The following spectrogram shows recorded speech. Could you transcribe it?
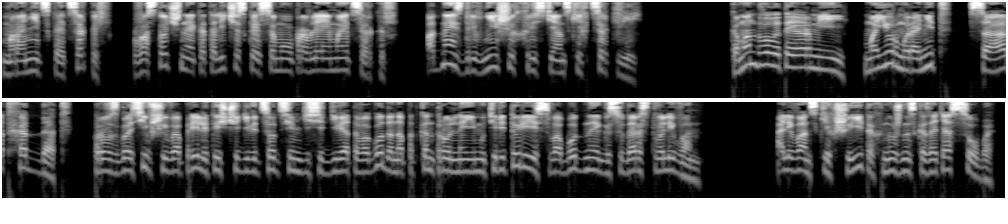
Маронитская церковь – восточная католическая самоуправляемая церковь, одна из древнейших христианских церквей. Командовал этой армией майор Маронит Саад Хаддат, провозгласивший в апреле 1979 года на подконтрольной ему территории свободное государство Ливан. О ливанских шиитах нужно сказать особо –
